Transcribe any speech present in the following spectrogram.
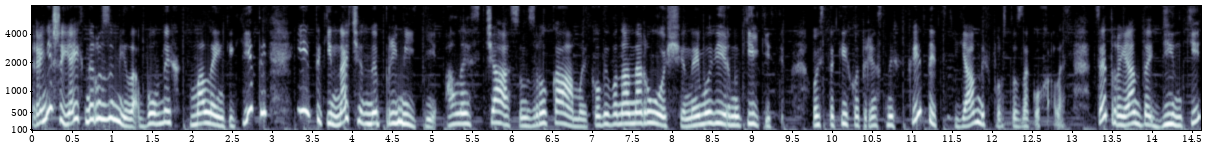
Раніше я їх не розуміла, бо в них маленькі квіти і такі, наче непримітні. Але з часом, з роками, коли вона нарощує неймовірну кількість ось таких от рясних китиць, я в них просто закохалась. Це троянда Дінкі,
